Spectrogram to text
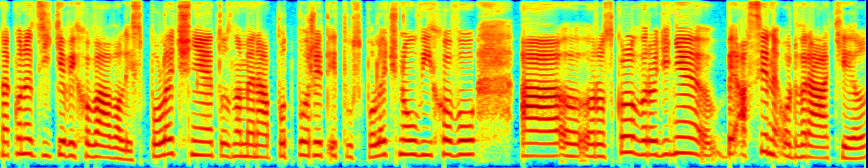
nakonec dítě vychovávali společně, to znamená podpořit i tu společnou výchovu a e, rozkol v rodině by asi neodvrátil,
